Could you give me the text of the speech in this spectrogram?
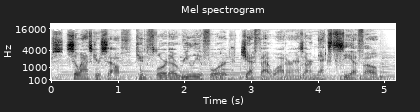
So ask yourself can Florida really afford Jeff Atwater as our next CFO?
